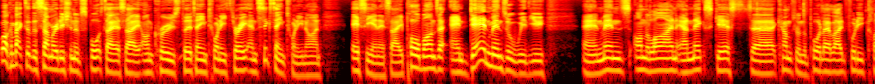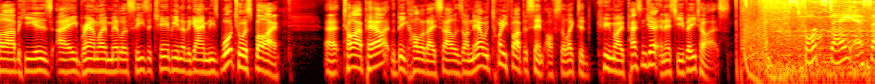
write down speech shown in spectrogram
Welcome back to the summer edition of Sports Day SA on Cruise 1323 and 1629 SENSA. Paul Bonza and Dan Menzel with you. And Men's on the line. Our next guest uh, comes from the Port Adelaide Footy Club. He is a Brownlow medalist. He's a champion of the game, and he's brought to us by uh, Tyre Power. The big holiday sale is on now with 25% off selected Kumho passenger and SUV tyres. Sports Day SA.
